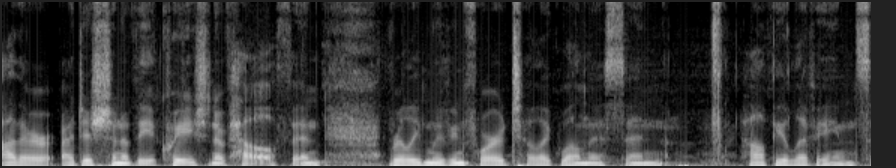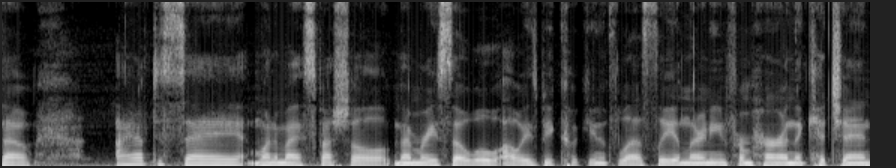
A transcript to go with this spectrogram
other addition of the equation of health and really moving forward to like wellness and healthy living. So I have to say, one of my special memories, though, will always be cooking with Leslie and learning from her in the kitchen,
